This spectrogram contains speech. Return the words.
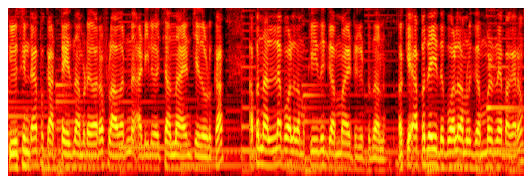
ഫ്യൂസിന്റെ ആപ്പ് കട്ട് ചെയ്ത് നമ്മുടെ ഓരോ ഫ്ലവറിന് അടിയിൽ വെച്ച് ഒന്ന് അയൺ ചെയ്ത് കൊടുക്കാം. അപ്പോൾ നല്ല പോലെ നമുക്ക് ഇത് ഗമ്മായിട്ട് കിട്ടുന്നതാണ്. ഓക്കെ അപ്പോൾ ദേ ഇതുപോലെ നമ്മൾ ഗമ്മിടുന്നതിന് പകരം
